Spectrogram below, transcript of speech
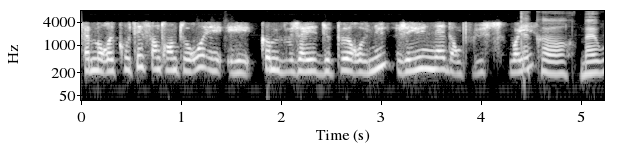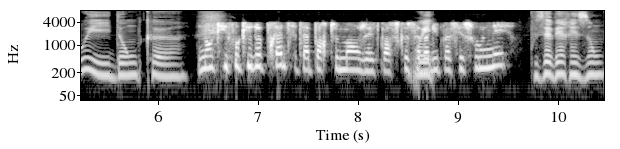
ça m'aurait coûté 130 euros, et, et comme j'avais de peu revenus, j'ai eu une aide en plus. Vous voyez? D'accord. Bah oui, donc Donc il faut qu'il le prenne, cet appartement, Jess, parce que ça Oui. va lui passer sous le nez. vous avez raison.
